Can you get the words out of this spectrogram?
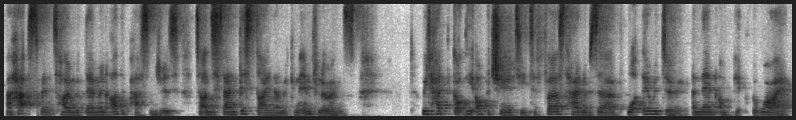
perhaps spent time with them and other passengers to understand this dynamic and influence we'd had got the opportunity to firsthand observe what they were doing and then unpick the why.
